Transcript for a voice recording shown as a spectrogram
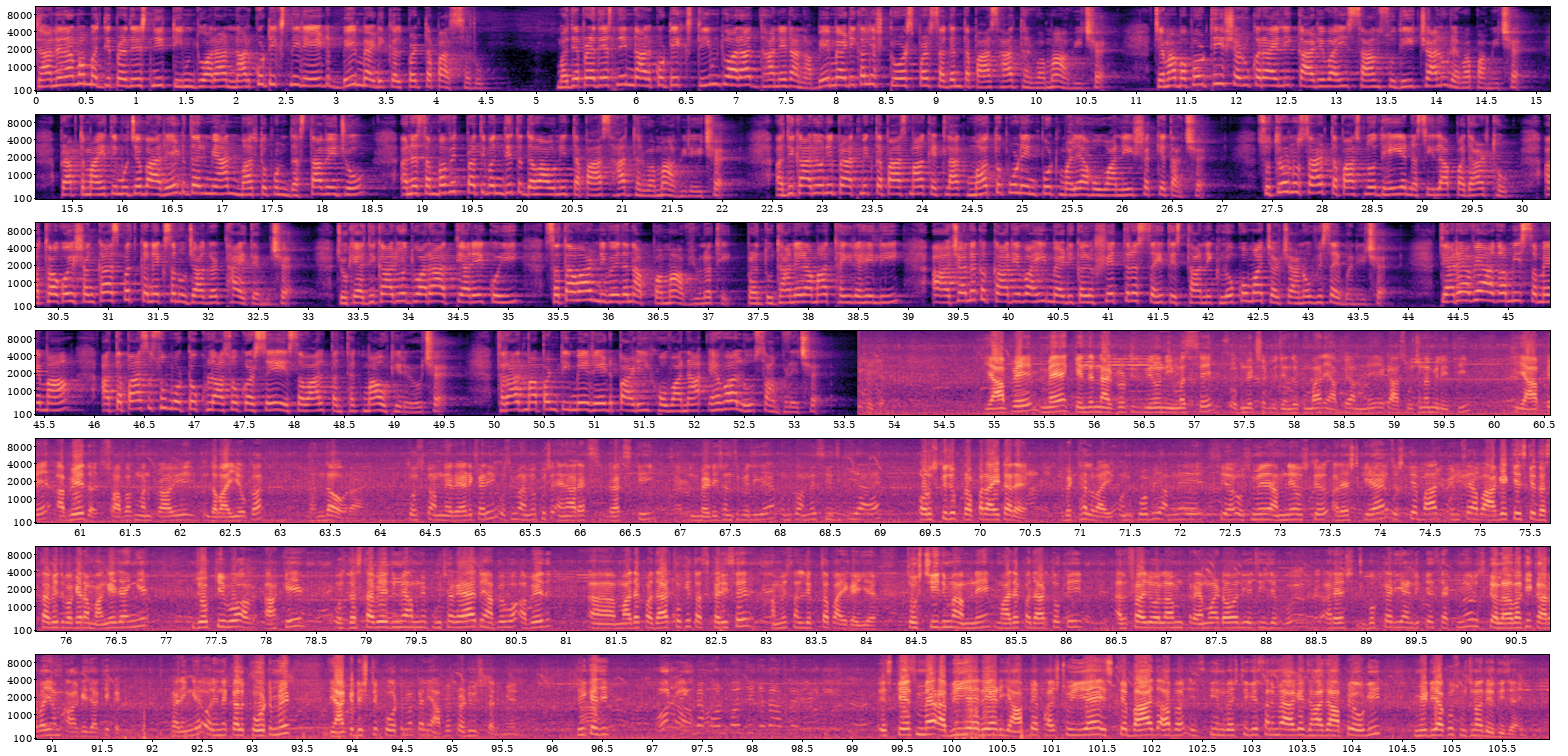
ધાનેરામાં મધ્યપ્રદેશની team દ્વારા નાર્કોટિક્સની red બે medical પર તપાસ શરૂ. મધ્યપ્રદેશની નાર્કોટિક્સ ટીમ દ્વારા ધાનેરાના બે મેડિકલ સ્ટોર્સ પર સઘન તપાસ હાથ ધરવામાં આવી છે, જેમાં બપોરથી શરૂ કરાયેલી કાર્યવાહી સાંજ સુધી ચાલુ રહેવા પામી છે. પ્રાપ્ત માહિતી મુજબ આ રેડ દરમિયાન મહત્વપૂર્ણ દસ્તાવેજો અને સંભવિત પ્રતિબંધિત દવાઓની તપાસ હાથ ધરવામાં આવી રહી છે. અધિકારીઓની પ્રાથમિક તપાસમાં કેટલાક મહત્વપૂર્ણ ઇનપુટ મળ્યા હોવાની શક્યતા છે. સૂત્રો અનુસાર તપાસનો ધ્યેય નશીલા પદાર્થો અથવા કોઈ શંકાસ્પદ કનેક્શન ઉજાગર થાય તેમ છે. જોકે અધિકારીઓ દ્વારા અત્યારે કોઈ સત્તાવાર નિવેદન આપવામાં આવ્યું નથી. પરંતુ ધાનેરામાં થઈ રહેલી આ અચાનક કાર્યવાહી મેડિકલ ક્ષેત્ર સહિત સ્થાનિક લોકોમાં ચર્ચાનો વિષય બની છે. ત્યારે હવે આગામી સમયમાં આ તપાસ શું મોટો ખુલાસો કરશે એ સવાલ પંથકમાં ઉઠી રહ્યો છે. થરાદમાં પણ ટીમે રેડ પાડી હોવાના અહેવાલો સાંભળે છે. यहाँ पे मैं केंद्रीय नार्कोटिक्स ब्यूरो नीमच से उप निरीक्षक विजेंद्र कुमार, यहाँ पे हमने एक आसूचना मिली थी कि यहाँ पे अवैध स्वाभक मनप्रावी दवाइयों का धंधा हो रहा है। तो उसको हमने रेड करी, उसमें हमें कुछ एनआरएक्स ड्रग्स की मेडिसिन मिली है, उनको हमने सीज किया है और उसके जो प्रोपराइटर है विठल भाई, उनको भी हमने उसमें हमने उसके अरेस्ट किया है। उसके बाद उनसे अब आगे के इसके दस्तावेज़ वगैरह मांगे जाएँगे, जो कि वो आके उस दस्तावेज़ में हमने पूछा गया है तो यहाँ पे वो अवैध मादक पदार्थों की तस्करी से हमें संलिप्तता पाई गई है। तो उस चीज़ में हमने मादक पदार्थों की अल्फ्राजोलम ट्रेमाडोल ये चीज़ें अरेस्ट बुक करी है एन एक्ट में और उसके अलावा की कार्रवाई हम आगे जाके करेंगे और इन्हें कल कोर्ट में यहाँ के डिस्ट्रिक्ट कोर्ट में कल यहाँ पर प्रोड्यूस करेंगे। ठीक है जी? और कौन कौन सी जगह आपने रेड की? इस केस में अभी ये रेड यहाँ पे फ़र्स्ट हुई है इसके बाद अब इसकी इन्वेस्टिगेशन में आगे जहाँ जहाँ पे होगी मीडिया को सूचना दे दी जाएगी।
